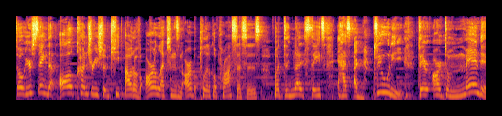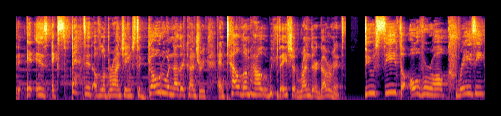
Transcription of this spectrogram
So you're saying that all countries should keep out of our elections and our political processes, but the United States has a duty. They are demanded, it is expected of LeBron James to go to another country and tell them how they should run their government. Do you see the overall crazy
